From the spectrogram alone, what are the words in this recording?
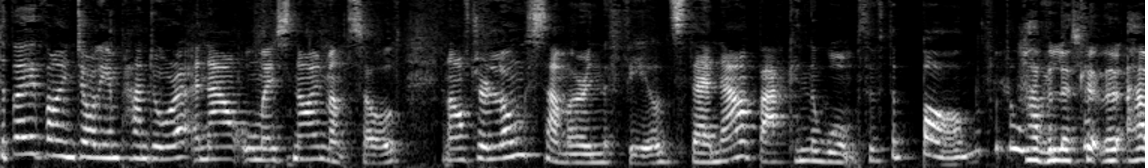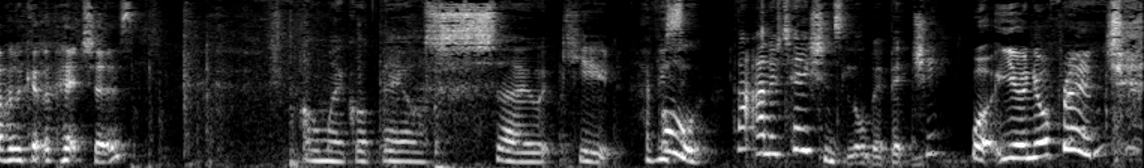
The bovine Dolly and Pandora are now almost nine months old, and after a long summer in the fields, they're now back in the warmth of the barn for the Have a look at the have a look at the pictures. Oh my god, they are so cute. Have you oh, that annotation's a little bit bitchy. What you and your French?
